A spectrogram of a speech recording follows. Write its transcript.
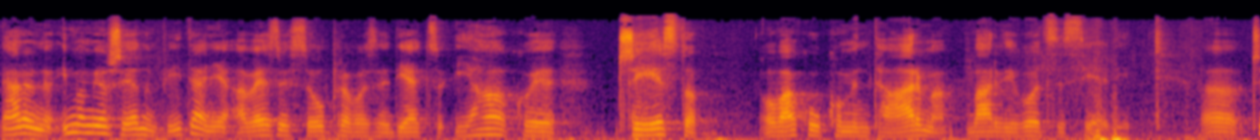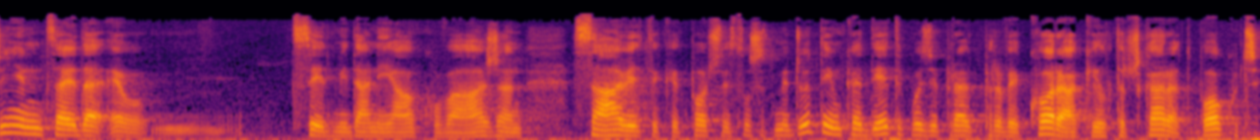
Naravno, imam još jedno pitanje, a vezuje se upravo za djecu. Jako je često ovako u komentarima, bar gdje god se sjedi. E, činjenica je da, evo, sedmi dan je jako važan, savjeti kad počne slušati. Međutim, kad djete pođe praviti prve korak ili trčkarat po kuće,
